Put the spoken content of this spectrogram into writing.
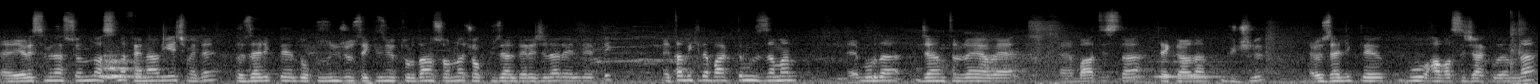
Ee, yarış simülasyonunda aslında fena geçmedi. Özellikle 9. 8. turdan sonra çok güzel dereceler elde ettik. E, tabii ki de baktığımız zaman e, burada Jonathan Rea ve e, Batista tekrardan güçlü. E, özellikle bu hava sıcaklığında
